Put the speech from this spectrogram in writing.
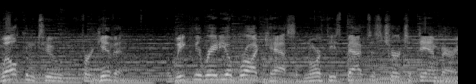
welcome to Forgiven, the weekly radio broadcast of Northeast Baptist Church of Danbury.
